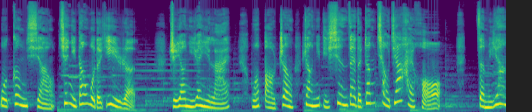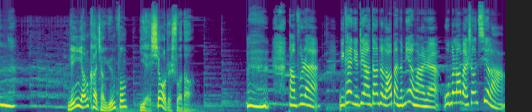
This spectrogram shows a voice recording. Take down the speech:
我更想签你当我的艺人，只要你愿意来，我保证让你比现在的张俏佳还红，怎么样啊？林阳看向云峰，也笑着说道：“嗯，唐夫人，你看你这样当着老板的面挖人，我们老板生气了。”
